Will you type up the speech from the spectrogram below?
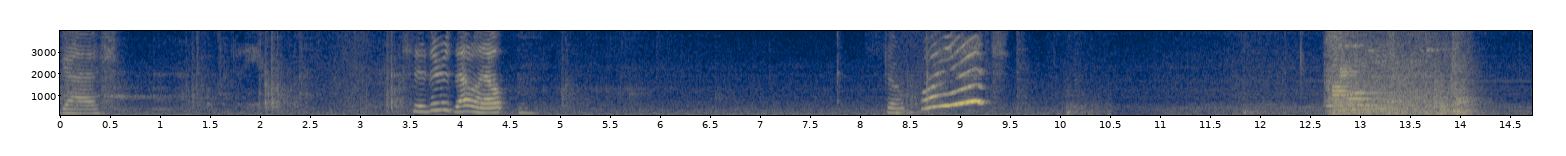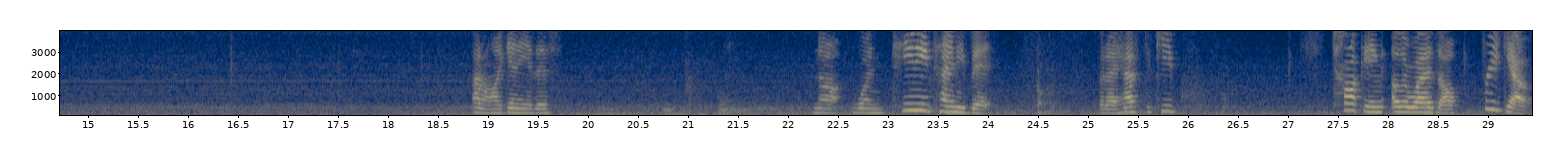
gosh. Scissors, that'll help. So quiet! I don't like any of this. Not one teeny tiny bit. But I have to keep talking, otherwise I'll freak out.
